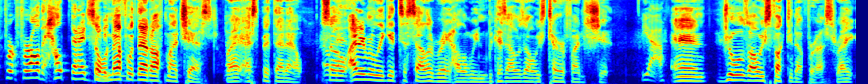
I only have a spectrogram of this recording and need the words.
for for all the help that I've so enough you. with that off my chest, right? Okay. I spit that out. So Okay. I didn't really get to celebrate Halloween because I was always terrified of shit. yeah. And Jules always fucked it up for us, right?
